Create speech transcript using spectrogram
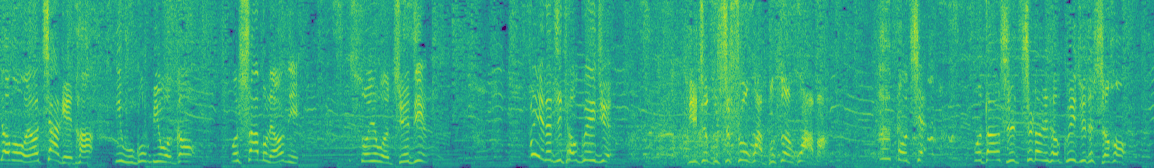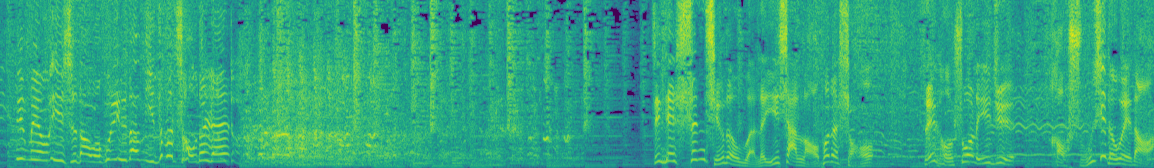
要么我要嫁给他。你武功比我高，我杀不了你，所以我决定废了这条规矩。你这不是说话不算话吗？抱歉，我当时知道这条规矩的时候，并没有意识到我会遇到你这么丑的人。”今天深情的吻了一下老婆的手，随口说了一句：“好熟悉的味道啊！”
